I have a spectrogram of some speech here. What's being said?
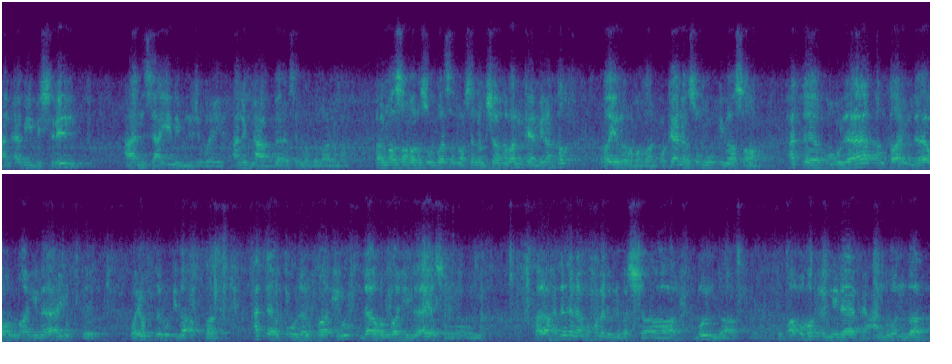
عن أبي بشر عن سعيد بن جبير عن ابن عباس رضي الله عنه قال ما صام رسول الله صلى الله عليه وسلم شهرا كاملا قط غير رمضان وكان يصومه إذا صام. حتى يقول القائل لا والله لا يفطر ويفطر إذا أفطر حتى يقول القائل لا والله لا يصوم قال حدثنا محمد بن بشار بندر أبو بكر بن نافع عن بندر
